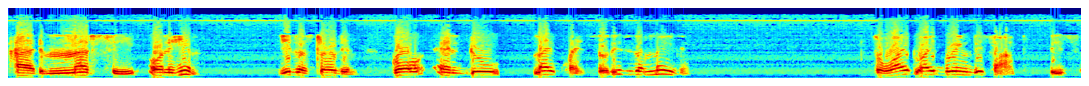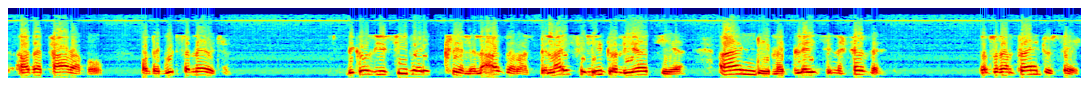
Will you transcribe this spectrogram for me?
had mercy on him. Jesus told him, Go and do likewise. So this is amazing. So why do I bring this up, this other parable of the Good Samaritan? Because you see very clearly Lazarus, the life he lived on the earth here, earned him a place in heaven. That's what I'm trying to say.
